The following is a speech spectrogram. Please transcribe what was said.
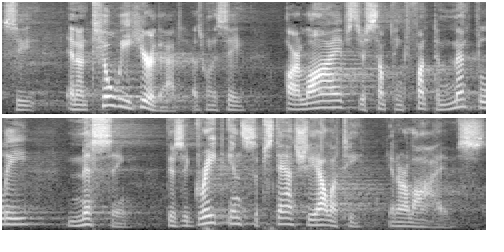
See, and until we hear that, I just want to say, our lives, there's something fundamentally missing. There's a great insubstantiality in our lives.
